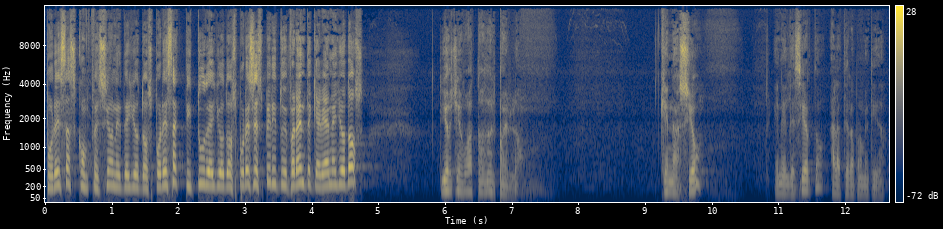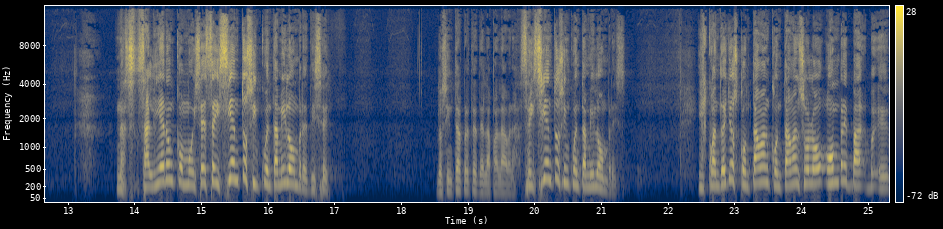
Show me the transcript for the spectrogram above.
por esas confesiones de ellos dos, por esa actitud de ellos dos, por ese espíritu diferente que habían ellos dos, Dios llevó a todo el pueblo que nació en el desierto a la tierra prometida. Salieron con Moisés 650 mil hombres, dice los intérpretes de la palabra. 650 mil hombres. Y cuando ellos contaban, contaban solo hombres eh,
